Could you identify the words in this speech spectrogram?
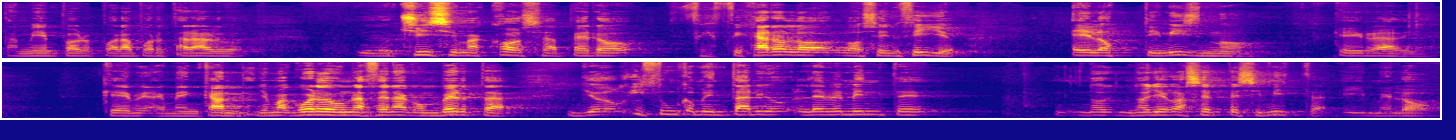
también por, por, aportar algo. Muchísimas cosas, pero fijaros lo, lo sencillo. El optimismo que irradia, que me, me, encanta. Yo me acuerdo de una cena con Berta, yo hice un comentario levemente no, no llego a ser pesimista y me lo,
